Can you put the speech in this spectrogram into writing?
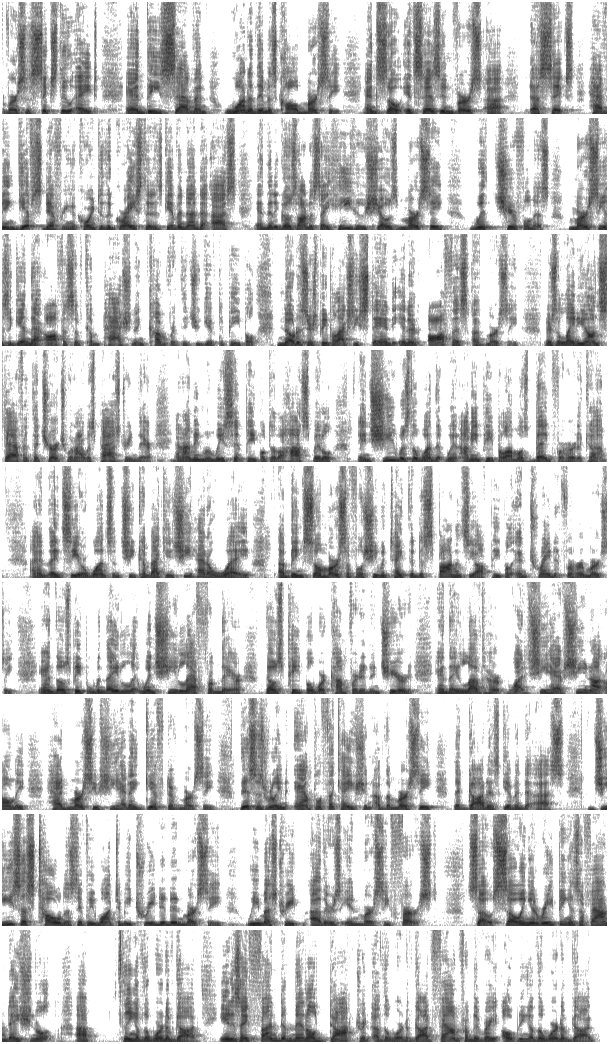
verses 6 through 8 and these seven one of them is called mercy. And so it says in verse uh, uh, 6, having gifts differing according to the grace that is given unto us. And then it goes on to say, he who shows mercy with cheerfulness. Mercy is again that office of compassion and comfort that you give to people. Notice there's people actually stand in an office of mercy. There's a lady on staff at the church when I was pastoring there. And I mean, when we sent people to the hospital and she was the one that went, I mean, people almost begged for her to come and they'd see her once and she'd come back in. She had a way of being so merciful. She would take the despondency off people people and traded for her mercy. And those people, when they when she left from there, those people were comforted and cheered, and they loved her. What she have? She not only had mercy, she had a gift of mercy. This is really an amplification of the mercy that God has given to us. Jesus told us if we want to be treated in mercy, we must treat others in mercy first. So, sowing and reaping is a foundational uh, thing of the Word of God. It is a fundamental doctrine of the Word of God found from the very opening of the Word of God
